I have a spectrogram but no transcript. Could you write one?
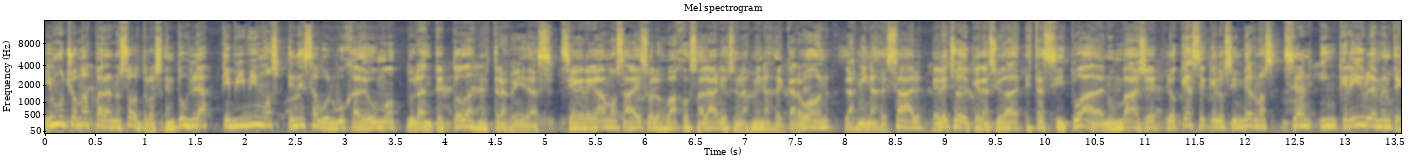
y mucho más para nosotros en Tuzla que vivimos en esa burbuja de humo durante todas nuestras vidas. Si agregamos a eso los bajos salarios en las minas de carbón, las minas de sal, el hecho de que la ciudad está situada en un valle, lo que hace que los inviernos sean increíblemente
